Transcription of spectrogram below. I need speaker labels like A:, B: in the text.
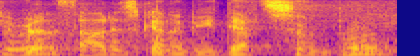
A: you really thought it's gonna be that simple?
